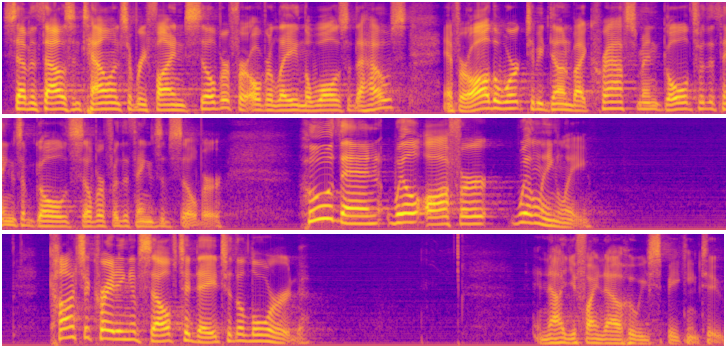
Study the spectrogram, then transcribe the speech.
7,000 talents of refined silver for overlaying the walls of the house, and for all the work to be done by craftsmen, gold for the things of gold, silver for the things of silver. Who then will offer willingly, consecrating himself today to the Lord? And now you find out who he's speaking to.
